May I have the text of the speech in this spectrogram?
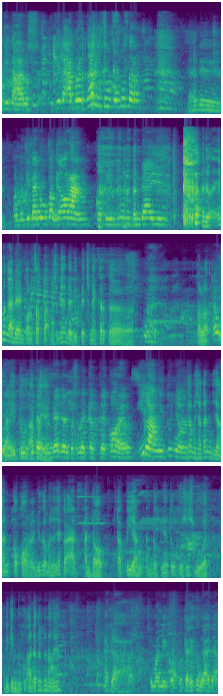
kita harus kita upgrade lagi tuh komputer aduh. Sampai kita numpang ke orang kopiin dulu pindahin. Aduh emang nggak ada yang convert pak? Maksudnya dari pacemaker ke enggak kalau ini itu? itu kita apa ya? pindahin dari pacemaker ke Corel hilang itunya. Enggak misalkan jangan ke Corel juga maksudnya ke Ad- Adobe tapi yang Adobe-nya tuh khusus buat bikin buku ada kan tuh namanya? Ada cuman di komputer itu nggak ada.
